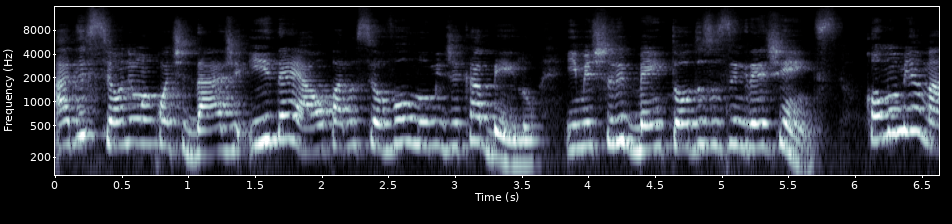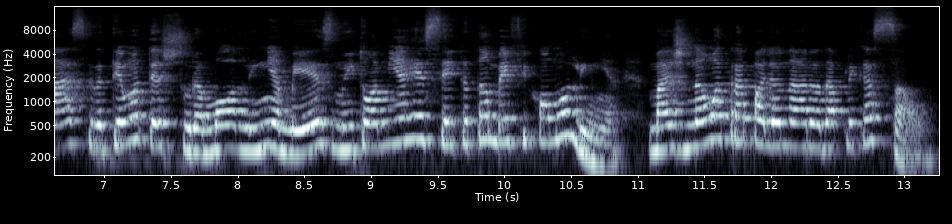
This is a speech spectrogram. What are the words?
Adicione uma quantidade ideal para o seu volume de cabelo e misture bem todos os ingredientes. Como minha máscara tem uma textura molinha mesmo, então a minha receita também ficou molinha, mas não atrapalhou na hora da aplicação.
